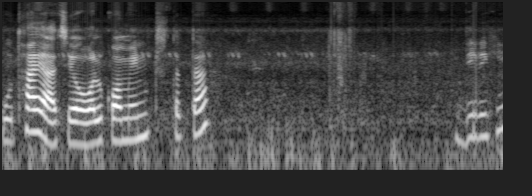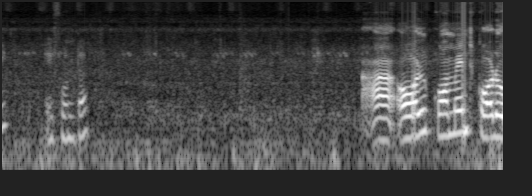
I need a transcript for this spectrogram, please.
কোথায় আছে অল কমেন্ট একটা দিয়ে দেখি এই ফোনটা অল কমেন্ট করো।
